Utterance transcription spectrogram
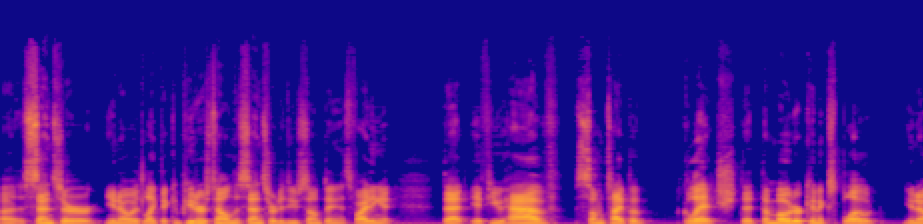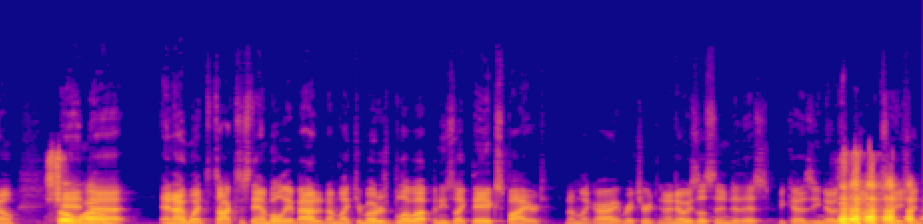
a sensor, you know, it, like the computer's telling the sensor to do something, it's fighting it. That if you have some type of glitch that the motor can explode. You know, So and, wild. Uh, and I went to talk to Stanboli about it. And I'm like, your motors blow up, and he's like, they expired. And I'm like, all right, Richard. And I know he's listening to this because he knows the conversation,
